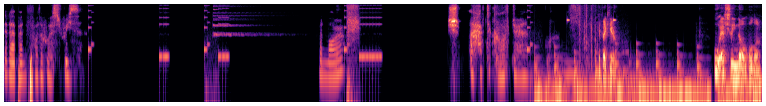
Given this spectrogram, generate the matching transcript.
It happened for the worst reason. And Mara? Shh, I have to go after him. Get back here. Oh, actually, no, hold on.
